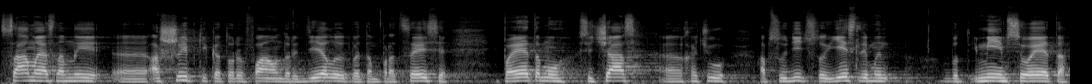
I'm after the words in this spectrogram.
самые основные э, ошибки, которые фаундеры делают в этом процессе. И поэтому сейчас э, хочу обсудить, что если мы вот имеем все это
